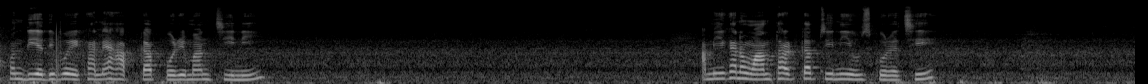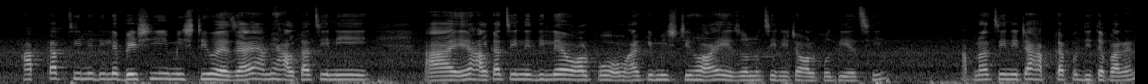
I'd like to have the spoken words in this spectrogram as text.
এখন দিয়ে দিব এখানে হাফ কাপ পরিমাণ চিনি। আমি এখানে ওয়ান থার্ড কাপ চিনি ইউজ করেছি। হাফ কাপ চিনি দিলে বেশি মিষ্টি হয়ে যায়। আমি হালকা চিনি এ হালকা চিনি দিলে অল্প আর কি মিষ্টি হয়, এজন্য চিনিটা অল্প দিয়েছি। আপনার চিনিটা হাফ কাপও দিতে পারেন।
